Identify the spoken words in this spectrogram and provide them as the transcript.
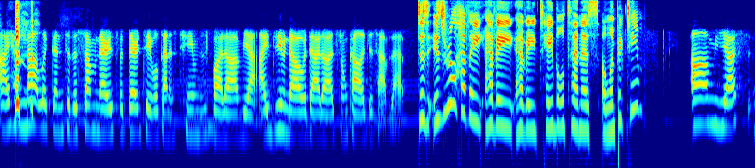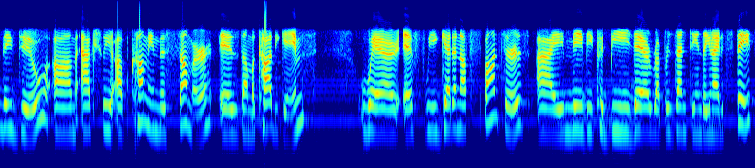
I have not looked into the seminaries with their table tennis teams, but um, yeah, I do know that uh, some colleges have that. Does Israel have a have a have a table tennis Olympic team? Um, yes, they do. Um, actually, upcoming this summer is the Maccabi Games, where if we get enough sponsors, I maybe could be there representing the United States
